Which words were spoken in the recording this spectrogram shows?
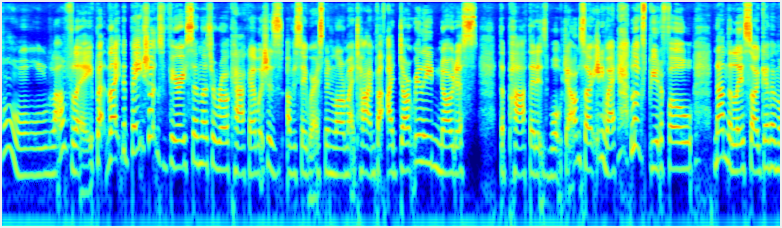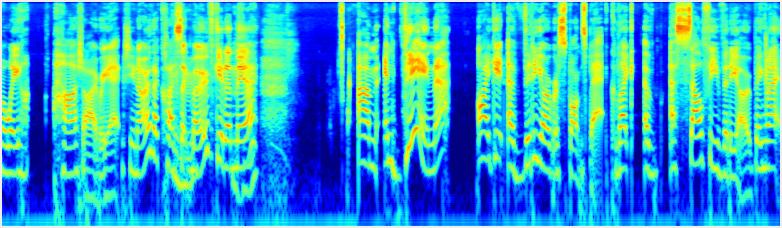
oh, lovely. But like the beach looks very similar to Ruakaka, which is obviously where I spend a lot of my time, but I don't really notice the path that it's walked down. So anyway, looks beautiful. Nonetheless, so I give him a wee heart eye react, you know, the classic move, get in there. Um, and then I get a video response back, like a, a selfie video, being like,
